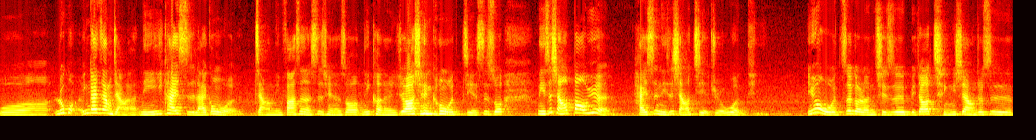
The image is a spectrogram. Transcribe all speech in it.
我如果应该这样讲啊，你一开始来跟我讲你发生的事情的时候，你可能就要先跟我解释说，你是想要抱怨。还是你是想要解决问题？因为我这个人其实比较倾向就是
